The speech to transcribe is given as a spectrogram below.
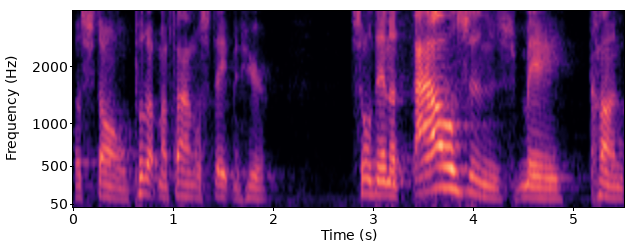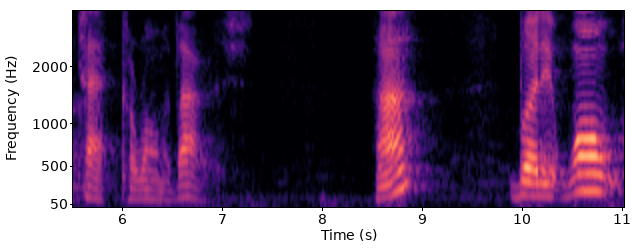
a stone. Put up my final statement here. So then, a thousands may contact coronavirus. Huh? But it won't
